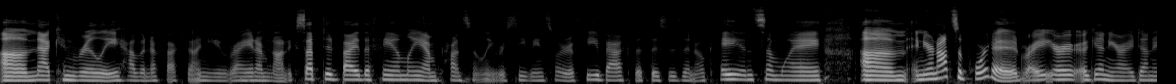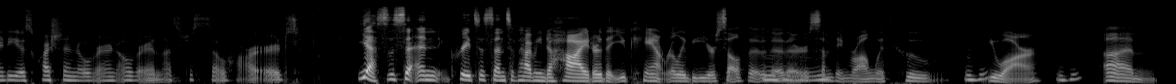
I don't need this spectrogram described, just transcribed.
um, that can really have an effect on you right? I'm not accepted by the family. I'm constantly receiving sort of feedback that this isn't okay in some way. Um, and you're not supported right? You're again your identity is questioned over and over and that's just so hard Yes, this, and creates a sense of having to hide or that you can't really be yourself. Or that There's something wrong with who Mhm. you are. Mhm. Um,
